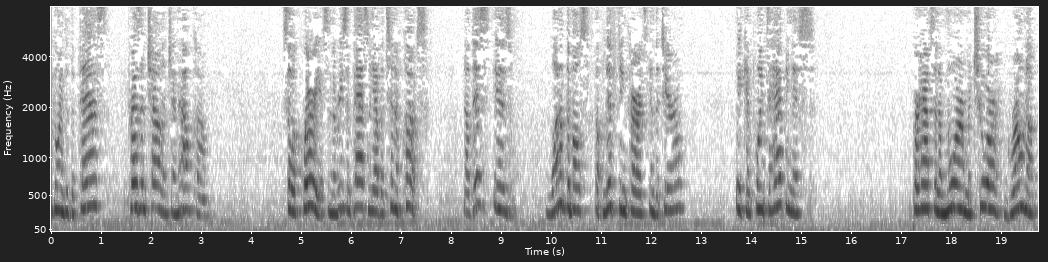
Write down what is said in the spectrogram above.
going to the past, present challenge, and outcome. So Aquarius, in the recent past, we have the Ten of Cups. Now this is one of the most uplifting cards in the tarot. It can point to happiness, perhaps in a more mature, grown-up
